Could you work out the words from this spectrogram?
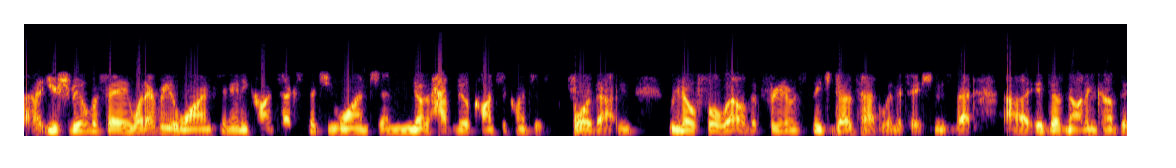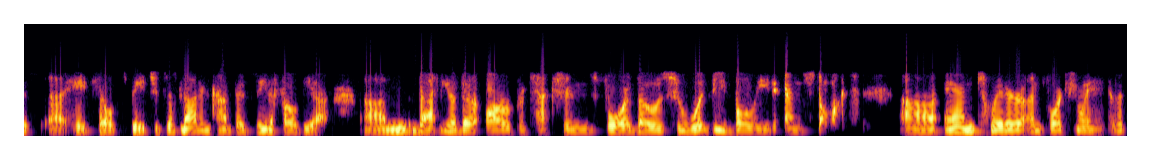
uh, you should be able to say whatever you want in any context that you want and, you know, have no consequences for that. And we know full well that freedom of speech does have limitations, that uh, it does not encompass uh, hate filled speech, it does not encompass xenophobia. Um, that you know there are protections for those who would be bullied and stalked uh, and Twitter, unfortunately, has a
